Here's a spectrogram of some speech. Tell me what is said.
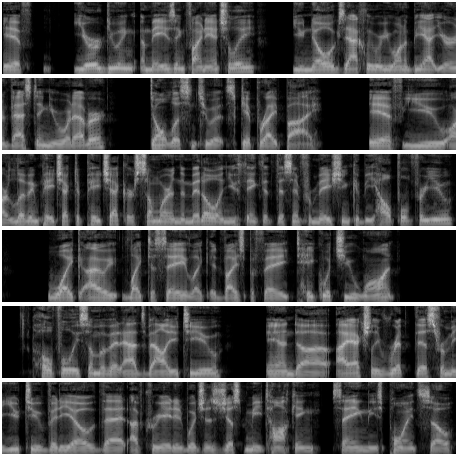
if you're doing amazing financially, you know exactly where you want to be at, you're investing, you're whatever, don't listen to it. Skip right by if you are living paycheck to paycheck or somewhere in the middle and you think that this information could be helpful for you, like I like to say, like advice buffet, take what you want. Hopefully, some of it adds value to you. And uh, I actually ripped this from a YouTube video that I've created, which is just me talking, saying these points. So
